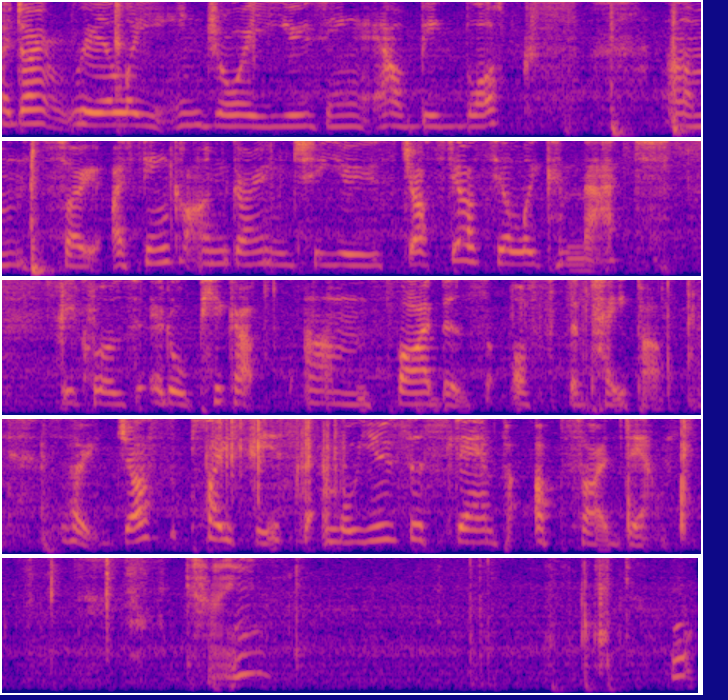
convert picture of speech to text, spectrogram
I don't really enjoy using our big blocks um, so I think I'm going to use just our silicone mat because it'll pick up um, fibres off the paper. So just place this and we'll use the stamp upside down. Okay. Well,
